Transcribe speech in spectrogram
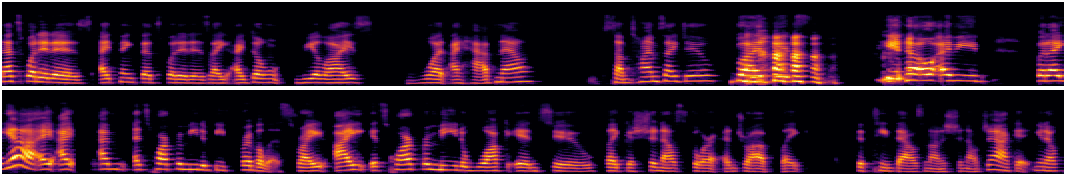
that's what it is. I think that's what it is. I I don't realize what I have now. Sometimes I do, but it's you know, I mean, but I yeah, I I I'm it's hard for me to be frivolous, right? I it's hard for me to walk into like a Chanel store and drop like 15,000 on a Chanel jacket. You know,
